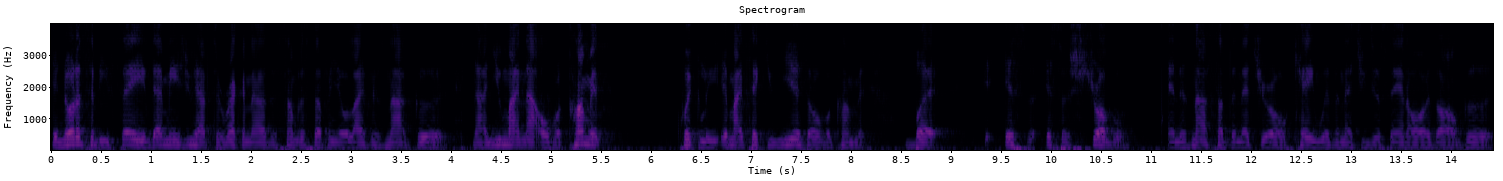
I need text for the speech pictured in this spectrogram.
in order to be saved, that means you have to recognize that some of the stuff in your life is not good. Now, you might not overcome it quickly. It might take you years to overcome it, but it's it's a struggle and it's not something that you're okay with and that you're just saying, oh, it's all good.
